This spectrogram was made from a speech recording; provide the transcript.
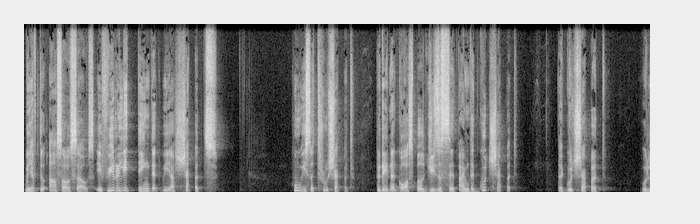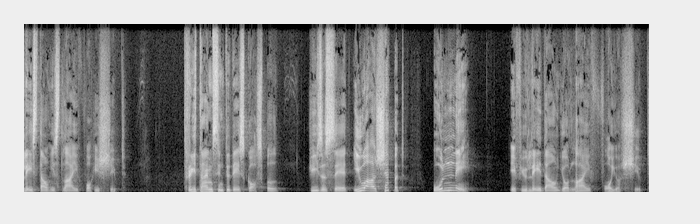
we have to ask ourselves if we really think that we are shepherds, who is a true shepherd? Today in the gospel, Jesus said, I'm the good shepherd. The good shepherd who lays down his life for his sheep. Three times in today's gospel, Jesus said, You are a shepherd only if you lay down your life for your sheep.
